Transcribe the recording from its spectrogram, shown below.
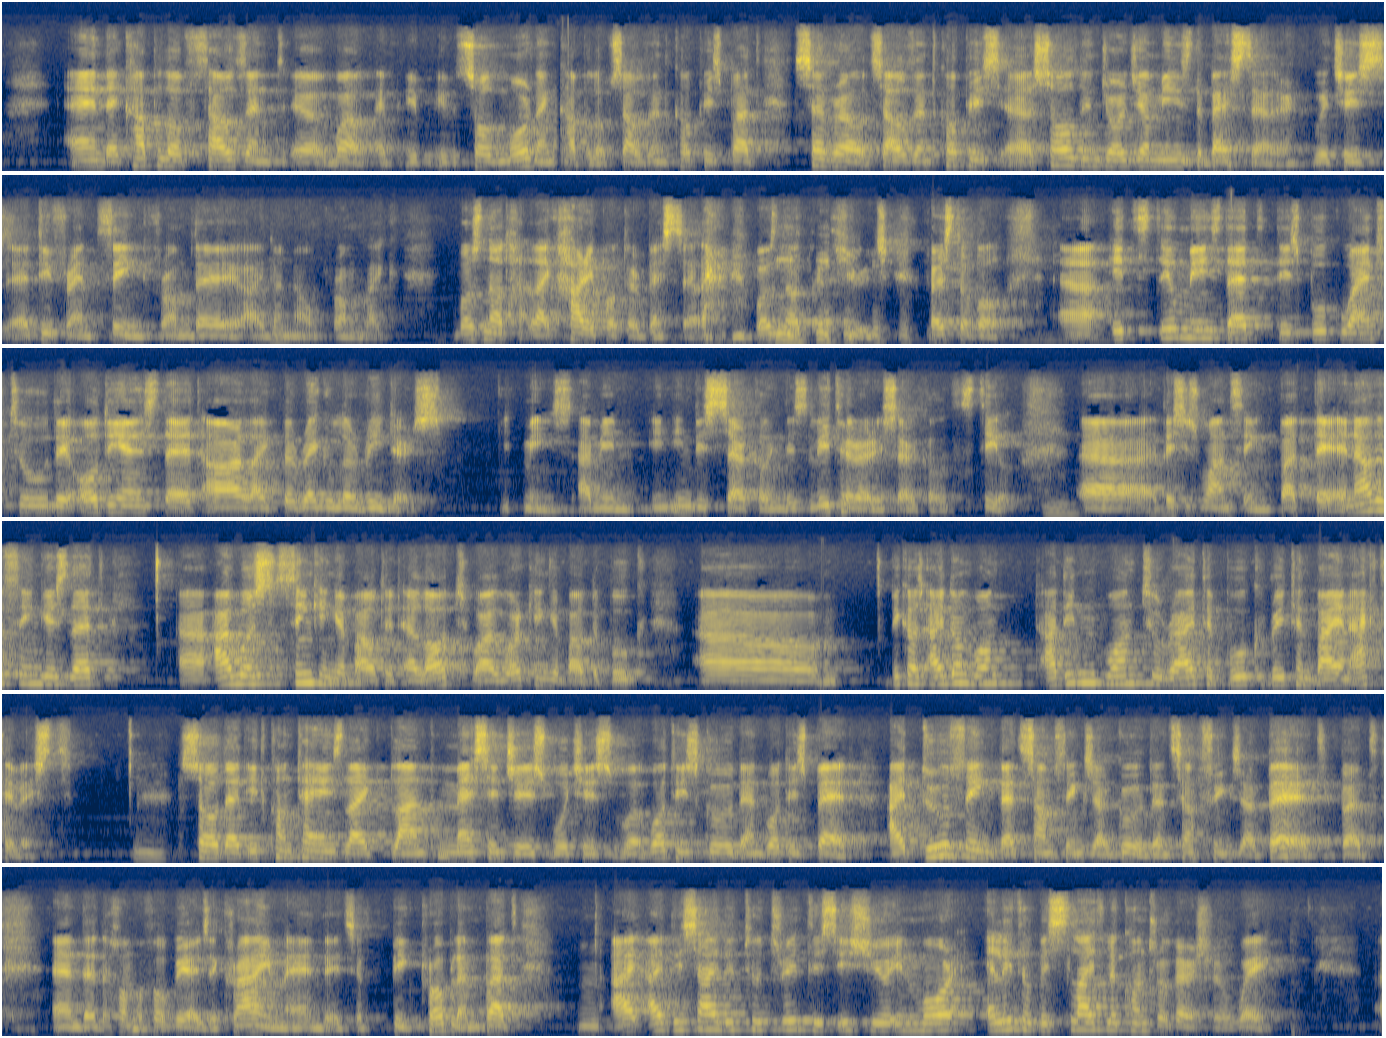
and a couple of thousand, uh, well, it, it, sold more than a couple of thousand copies, but several thousand copies uh, sold in Georgia means the bestseller, which is a different thing from the, I don't know, from like, was not like Harry Potter bestseller, was not huge, first of all. Uh, it still means that this book went to the audience that are like the regular readers it means. I mean, in, in this circle, in this literary circle, still, mm. uh, this is one thing. But the, another thing is that uh, I was thinking about it a lot while working about the book. Um, because I don't want, I didn't want to write a book written by an activist. Mm. so that it contains like blunt messages which is what is good and what is bad i do think that some things are good and some things are bad but and that homophobia is a crime and it's a big problem but mm, I, I decided to treat this issue in more a little bit slightly controversial way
